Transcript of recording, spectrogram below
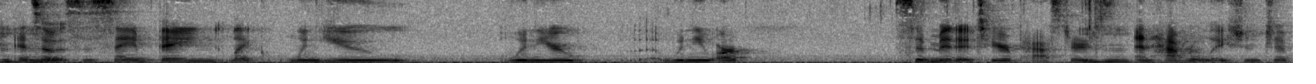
and so it's the same thing. Like when you, when you, when you are submitted to your pastors and have relationship,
